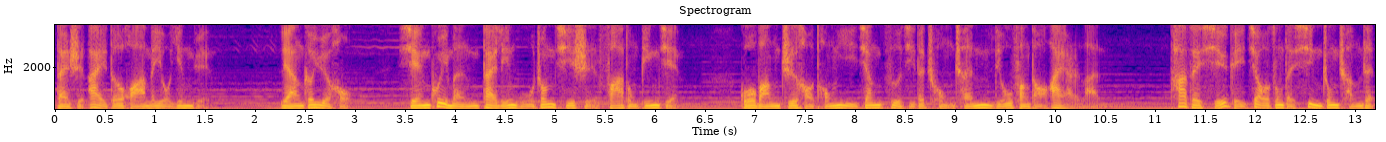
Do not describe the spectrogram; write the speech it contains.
但是爱德华没有应允。两个月后，显贵们带领武装骑士发动兵谏，国王只好同意将自己的宠臣流放到爱尔兰。他在写给教宗的信中承认，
